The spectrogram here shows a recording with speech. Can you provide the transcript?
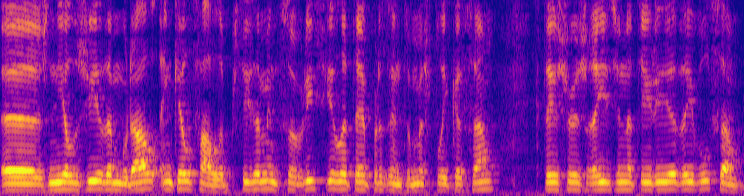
A Genealogia da Moral, em que ele fala precisamente sobre isso e ele até apresenta uma explicação que tem as suas raízes na teoria da evolução.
